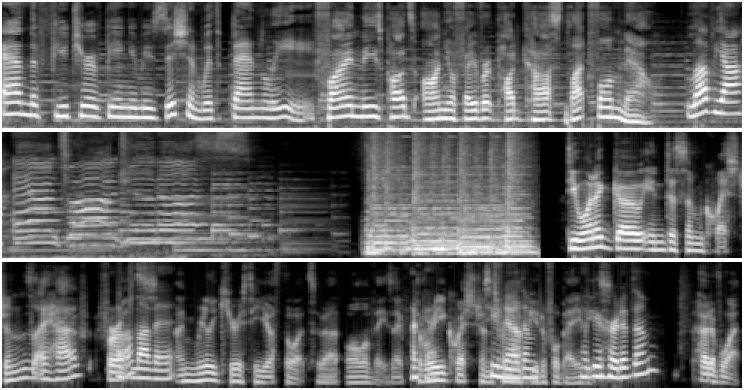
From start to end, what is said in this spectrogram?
And the future of being a musician with Ben Lee. Find these pods on your favorite podcast platform now. Love ya. Do you want to go into some questions I have for I'd us? love it. I'm really curious to hear your thoughts about all of these. I have Okay. three questions from our them? beautiful babies. Have you heard of them? Heard of what?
